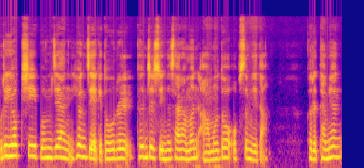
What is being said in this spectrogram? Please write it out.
우리 역시 범죄한 형제에게 돌을 던질 수 있는 사람은 아무도 없습니다. 그렇다면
